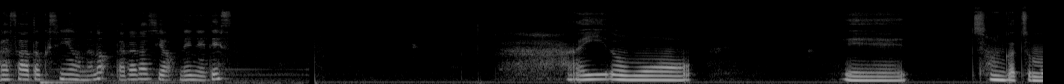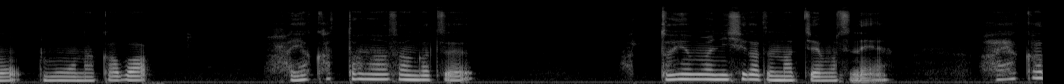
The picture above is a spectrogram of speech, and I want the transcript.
アラサー独身女のダララジオねねですはい、どうも。えー、3月ももう半ば。早かったな、3月。あっという間に4月になっちゃいますね。早かっ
